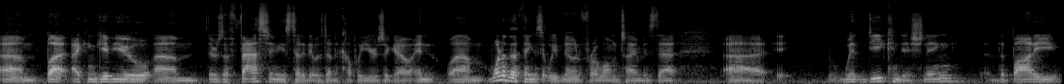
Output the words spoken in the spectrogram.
Um, but I can give you. Um, there's a fascinating study that was done a couple years ago, and um, one of the things that we've known for a long time is that uh, it, with deconditioning, the body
